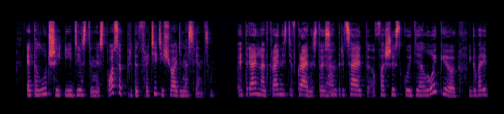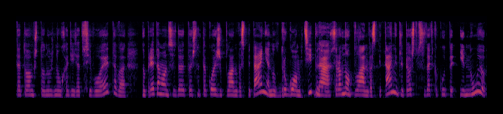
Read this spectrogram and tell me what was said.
— это лучший и единственный способ предотвратить еще один Освенцим. Это реально от крайности в крайность. То есть Да. он отрицает фашистскую идеологию и говорит о том, что нужно уходить от всего этого, но при этом он создает точно такой же план воспитания, ну, в другом типе, Да. но все равно план воспитания для того, чтобы создать какую-то иную,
